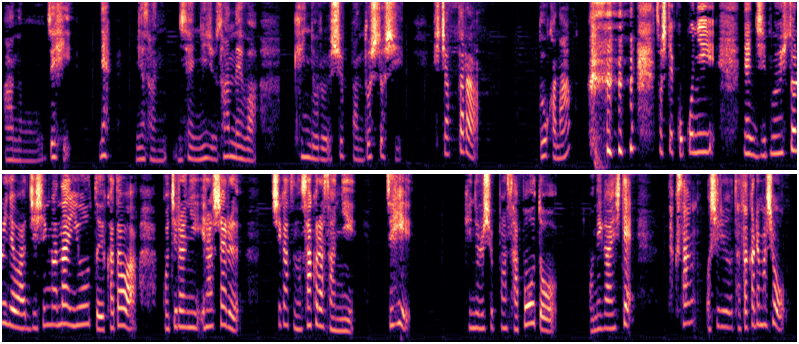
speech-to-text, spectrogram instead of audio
あの、ぜひ、ね、皆さん2023年は、Kindle 出版どしどししちゃったら、どうかな？そしてここにね、自分一人では自信がないよという方は、こちらにいらっしゃる4月の桜さんに、ぜひ Kindle 出版サポートをお願いして、たくさんお尻を叩かれましょう。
